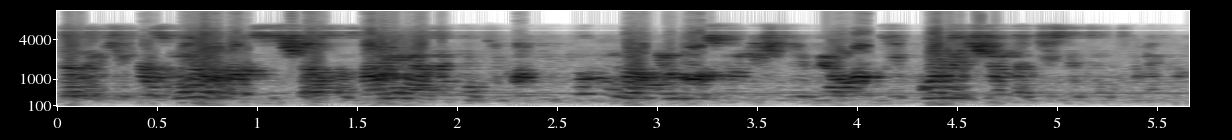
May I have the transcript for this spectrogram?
до таких размеров, как сейчас. За время занятий бодибилдингом мне удалось увеличить объем руки более чем на 10 сантиметров.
